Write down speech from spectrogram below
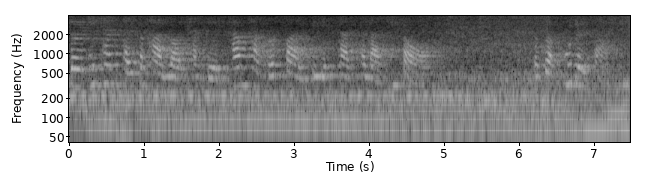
โดยให้ท่านใช้สะพานลอยทางเดินข้ามทางรถไฟไปยังชานชาลาที่สองสำหรับผู้โดยสารที่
